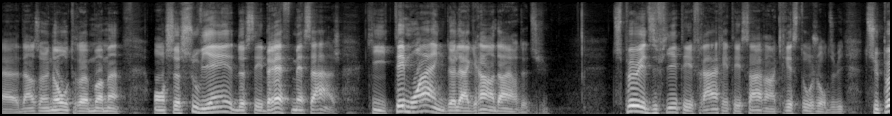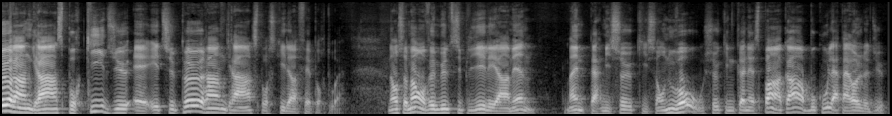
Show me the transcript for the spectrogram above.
euh, dans un autre moment. On se souvient de ces brefs messages qui témoignent de la grandeur de Dieu. Tu peux édifier tes frères et tes sœurs en Christ aujourd'hui. Tu peux rendre grâce pour qui Dieu est et tu peux rendre grâce pour ce qu'il a fait pour toi. Non seulement on veut multiplier les Amen, même parmi ceux qui sont nouveaux ou ceux qui ne connaissent pas encore beaucoup la parole de Dieu,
